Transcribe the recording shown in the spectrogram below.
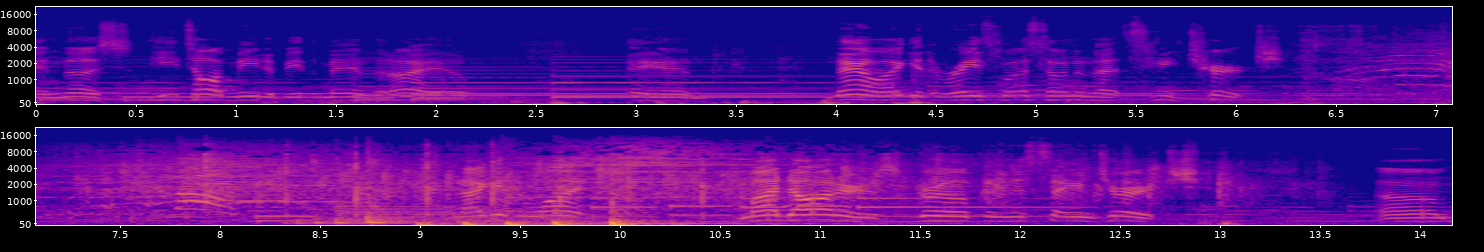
And thus, he taught me to be the man that I am. And now I get to raise my son in that same church. And I get to watch my daughters grow up in this same church. Um,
